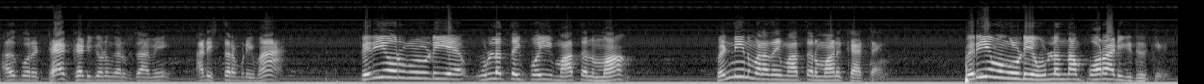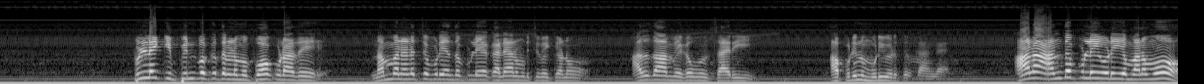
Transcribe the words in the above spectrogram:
அதுக்கு ஒரு டேக் அடிக்கணும் கருப்பசாமி அடிச்சு தர முடியுமா? பெரியோர்களுடைய உள்ளத்தை போய் மாற்றணுமா பெண்ணின் மனதை மாற்றணுமான்னு கேட்டேன். பெரியவங்களுடைய உள்ளம்தான் போராடிக்கிட்டு இருக்கு. பிள்ளைக்கு பின்பக்கத்தில் நம்ம போகக்கூடாது. நம்ம நினச்சபடி அந்த பிள்ளைய கல்யாணம் முடிச்சு வைக்கணும். அதுதான் மிகவும் சரி அப்படின்னு முடிவு எடுத்திருக்காங்க. ஆனால் அந்த பிள்ளையுடைய மனமும்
